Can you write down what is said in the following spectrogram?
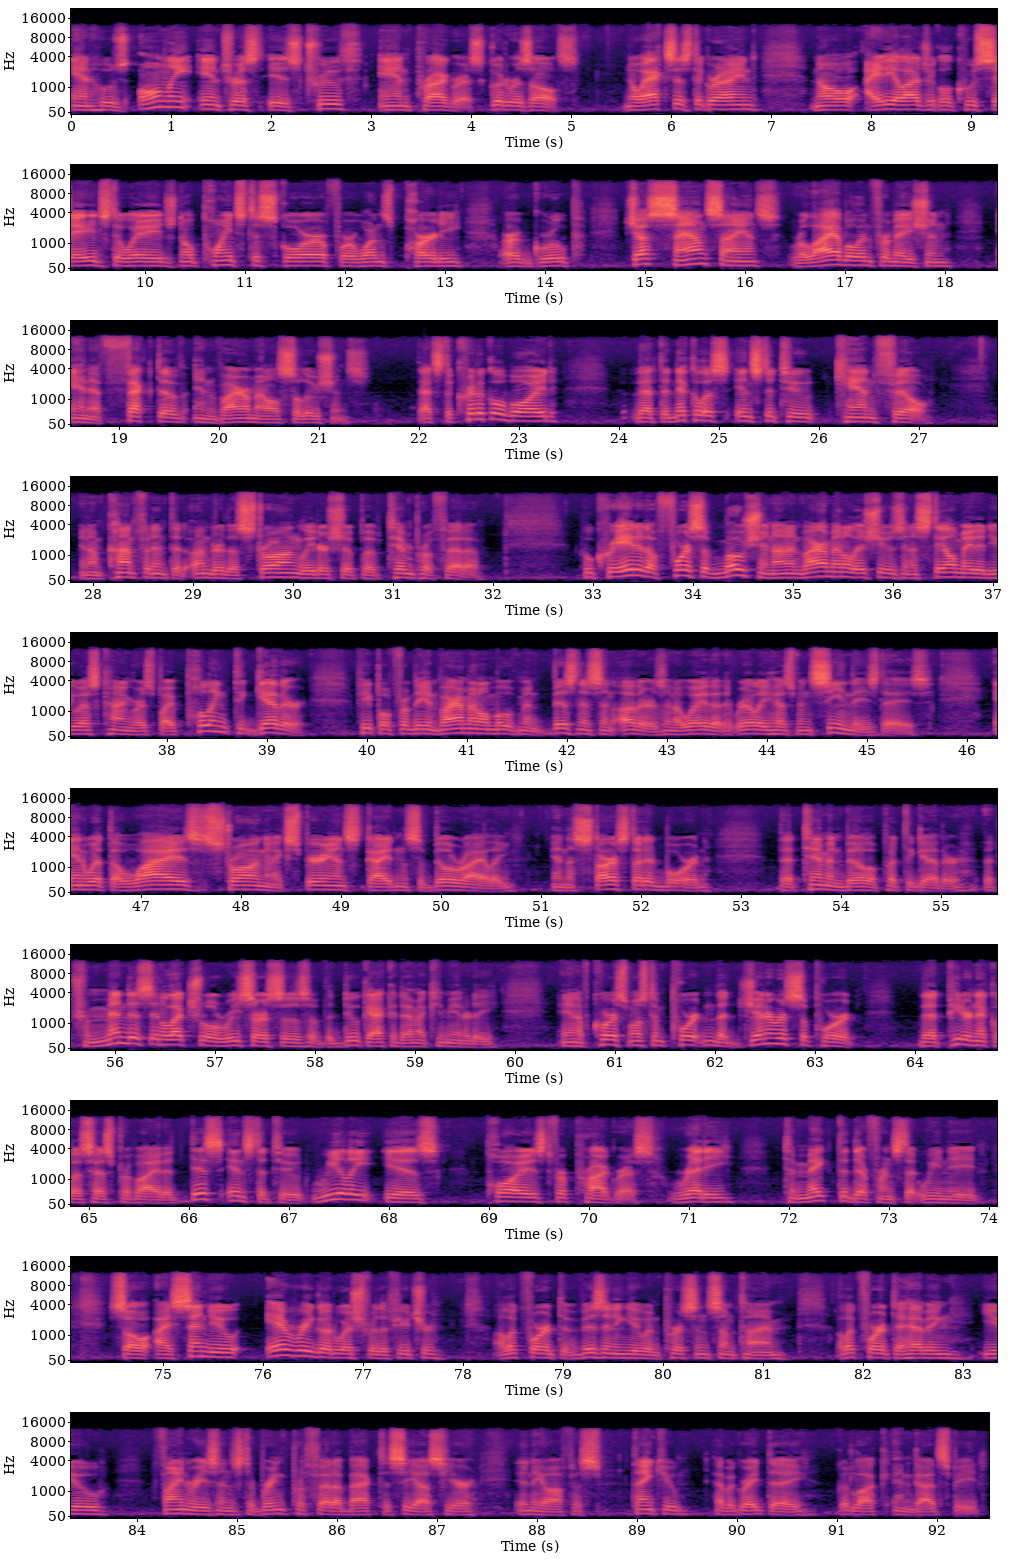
and whose only interest is truth and progress, good results. No axes to grind, no ideological crusades to wage, no points to score for one's party or group, just sound science, reliable information, and effective environmental solutions. That's the critical void that the Nicholas Institute can fill. And I'm confident that under the strong leadership of Tim Profeta, who created a force of motion on environmental issues in a stalemated U.S. Congress by pulling together people from the environmental movement, business, and others in a way that really has been seen these days. And with the wise, strong, and experienced guidance of Bill Reilly and the star studded board that Tim and Bill have put together, the tremendous intellectual resources of the Duke academic community, and of course, most important, the generous support that Peter Nicholas has provided, this institute really is poised for progress, ready to make the difference that we need. So I send you every good wish for the future. I look forward to visiting you in person sometime. I look forward to having you find reasons to bring Profeta back to see us here in the office. Thank you. Have a great day. Good luck and Godspeed.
